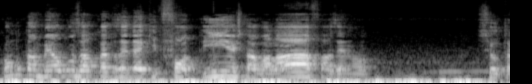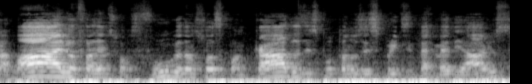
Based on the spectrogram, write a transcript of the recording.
Como também alguns atletas aí da equipe Fotinha estava lá fazendo seu trabalho, fazendo suas fugas, dando suas pancadas, disputando os sprints intermediários.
